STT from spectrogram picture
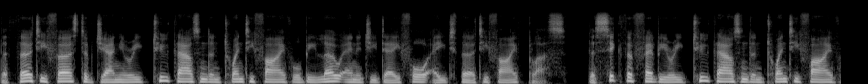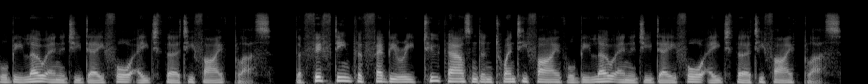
The 31st of January 2025 will be Low Energy Day for H35 Plus. The 6th of February 2025 will be Low Energy Day for H35 Plus. The 15th of February 2025 will be Low Energy Day for H35 Plus.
